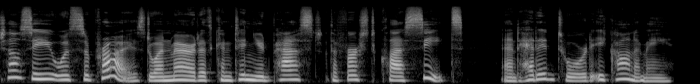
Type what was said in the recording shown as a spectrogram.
Chelsea was surprised when Meredith continued past the first class seats and headed toward economy.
